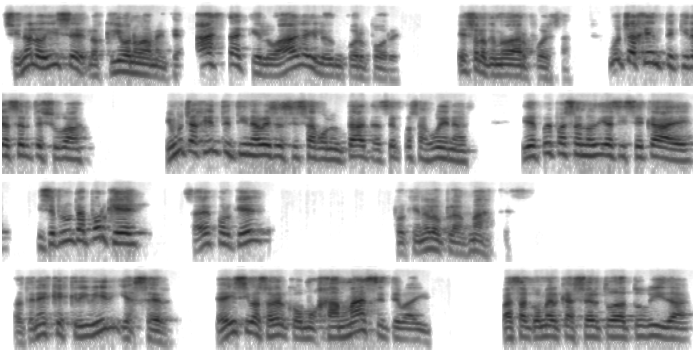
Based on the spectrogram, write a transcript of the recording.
Si no lo hice, lo escribo nuevamente, hasta que lo haga y lo incorpore. Eso es lo que me va a dar fuerza. Mucha gente quiere hacer teshuva y mucha gente tiene a veces esa voluntad de hacer cosas buenas y después pasan los días y se cae y se pregunta por qué. ¿Sabes por qué? Porque no lo plasmaste. Lo tenés que escribir y hacer. Y ahí sí vas a ver cómo jamás se te va a ir. Vas a comer cayer toda tu vida.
